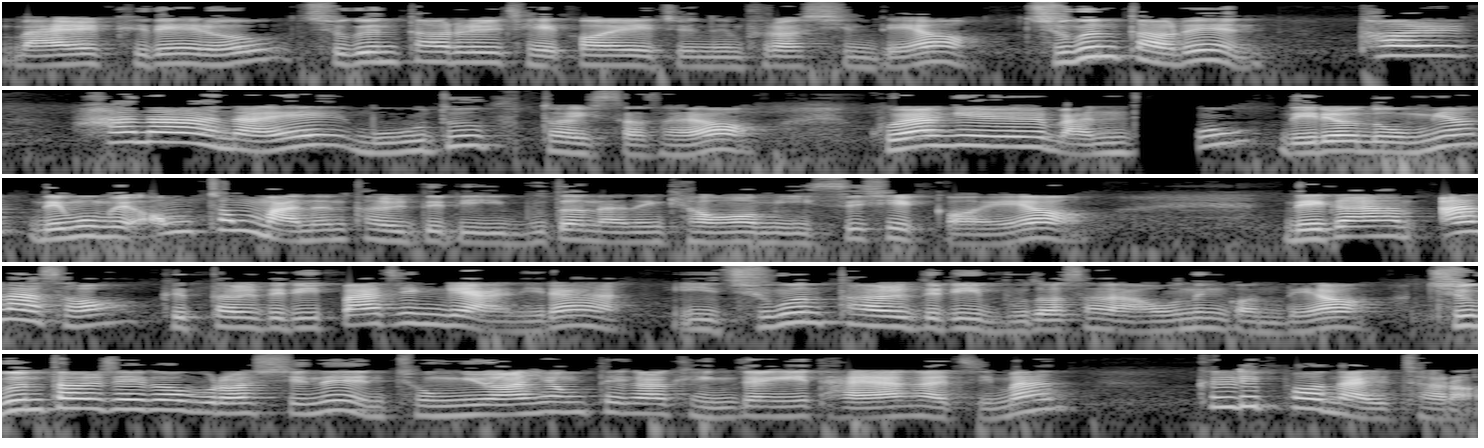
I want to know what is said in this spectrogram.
말 그대로 죽은 털을 제거해 주는 브러쉬인데요. 죽은 털은 털 하나하나에 모두 붙어 있어서요. 고양이를 만지고 내려놓으면 내 몸에 엄청 많은 털들이 묻어나는 경험이 있으실 거예요. 내가 안아서 그 털들이 빠진 게 아니라 이 죽은 털들이 묻어서 나오는 건데요. 죽은 털 제거 브러쉬는 종류와 형태가 굉장히 다양하지만 클리퍼 날처럼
